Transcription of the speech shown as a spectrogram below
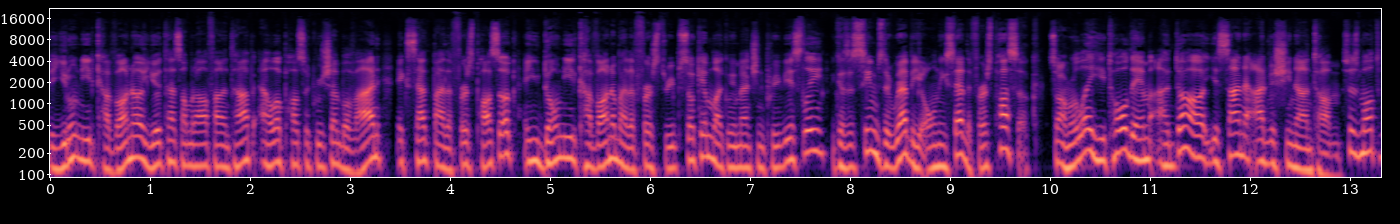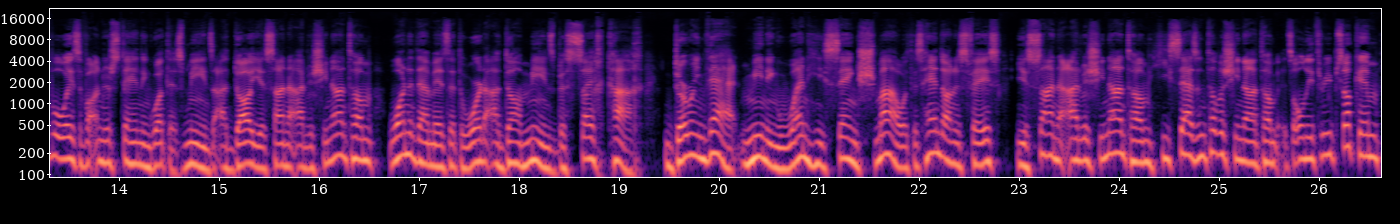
you don't need Kavana Yutas Amar on top Ella Pasuk Rishon Bavad, except by the first pasuk, and you don't need kavana by the first three psukim, like we mentioned previously, because it seems the Rebbe only said the first pasuk. So Amrullah, he told him, Ada yasana advishinantam. So there's multiple ways of understanding what this means. Ada yasana advishinantam. One of them is that the word Ada means besoich kach. During that, meaning when he's saying Shema with his hand on his face, yasana advishinantam, he says until vashinantam, it's only three psukim,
